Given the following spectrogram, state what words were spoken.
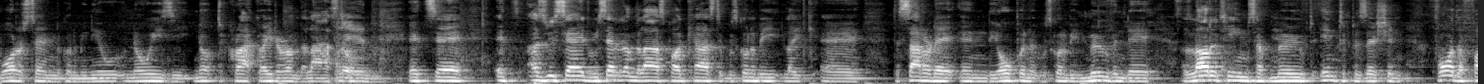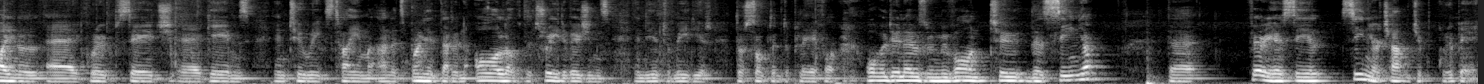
Walterstown are going to be no, no easy nut to crack either on the last No. day. And it's uh, it's as we said, we said it on the last podcast. It was going to be like uh, the Saturday in the Open. It was going to be moving day. A lot of teams have moved into position for the final uh, group stage uh, games in two weeks' time, and it's brilliant that in all of the three divisions in the intermediate, there's something to play for. What we'll do now is we'll move on to the senior, the Fairyhouse Steel Senior Championship Group A.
